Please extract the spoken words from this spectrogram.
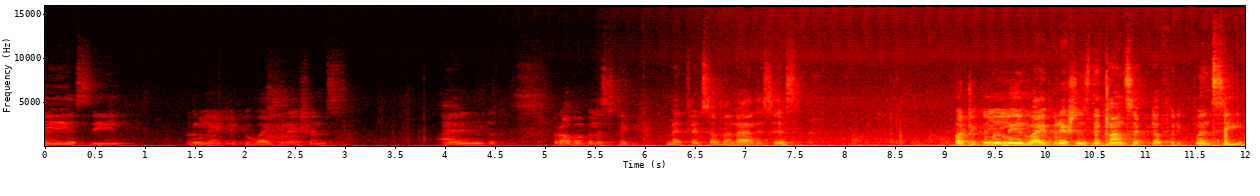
IISc related to vibrations and probabilistic methods of analysis. Particularly in vibrations, the concept of frequency.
